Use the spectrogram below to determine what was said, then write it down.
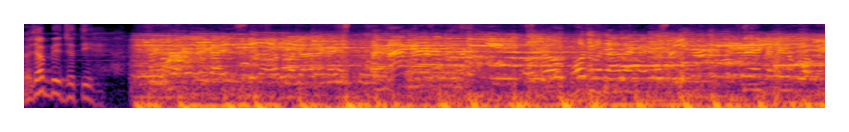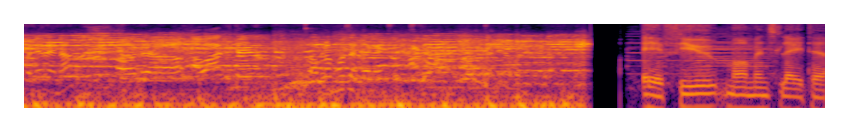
गजब बेचती है है और आवाज़ प्रॉब्लम हो सकता है। A few moments later.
